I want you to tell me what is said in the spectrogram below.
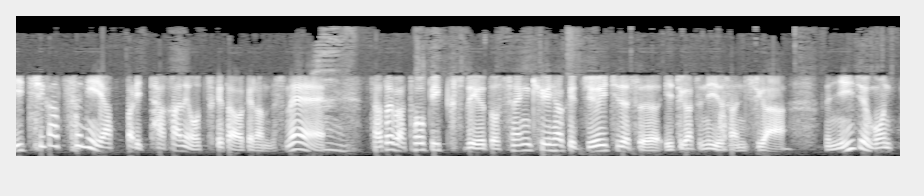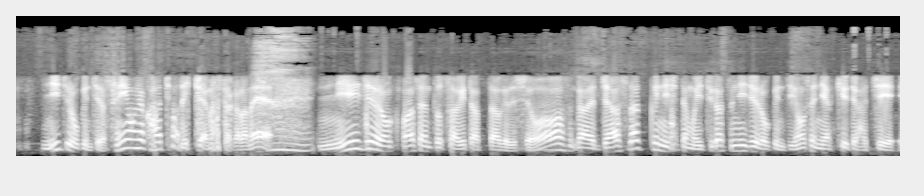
1月にやっぱり高値をつけたわけなんですね。はい、例えばトーピックスで言うと1911です。1月23日が。25 26日は1408までいっちゃいましたからね、はい、26%下げちゃったわけでしょ。だからジャスダックにしても1月26日4298。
